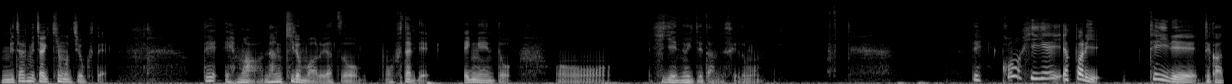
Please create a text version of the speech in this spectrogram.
めちゃめちゃ気持ちよくて。でえまあ何キロもあるやつを2人で延々とヒゲ抜いてたんですけども。でこのヒゲやっぱり手入れってか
